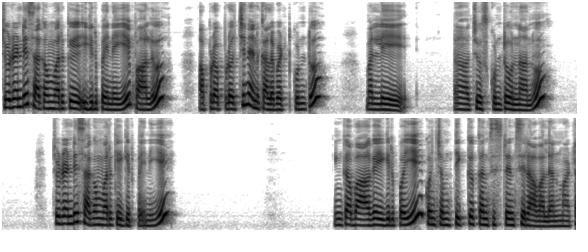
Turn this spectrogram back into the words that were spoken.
చూడండి సగం వరకు ఎగిరిపోయినాయి పాలు. అప్పుడప్పుడు వచ్చి నేను కలబెట్టుకుంటూ మళ్ళీ చూసుకుంటూ ఉన్నాను. చూడండి సగం వరకు ఎగిరిపోయినాయి. ఇంకా బాగా ఎగిరిపోయి కొంచెం థిక్ కన్సిస్టెన్సీ రావాలన్నమాట.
